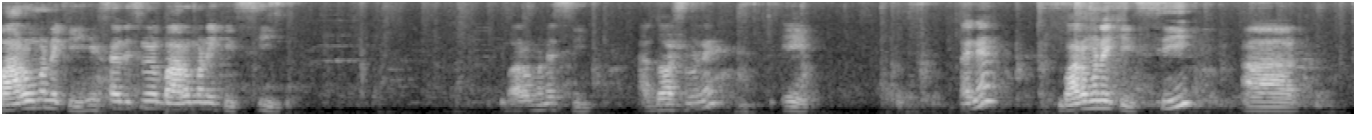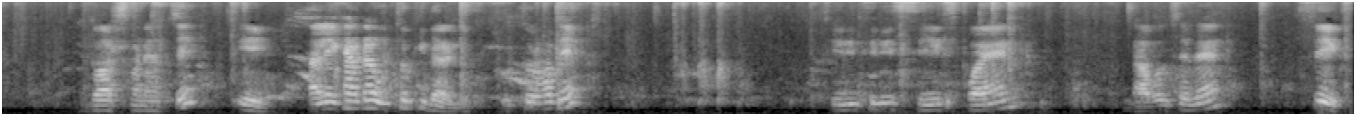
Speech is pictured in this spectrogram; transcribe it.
বারো মানে কি? হেক্সাডেসিমাল বারো মানে কি? সি বারো মানে সি আর দশ মানে মানে কি? সি আর দশ মানে হচ্ছে এ তাহলে উত্তর কি দাঁড়াল? উত্তর হবে three three six point double seven six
